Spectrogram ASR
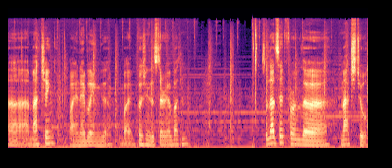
uh, matching by enabling the, by pushing the stereo button. So that's it for the match tool.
